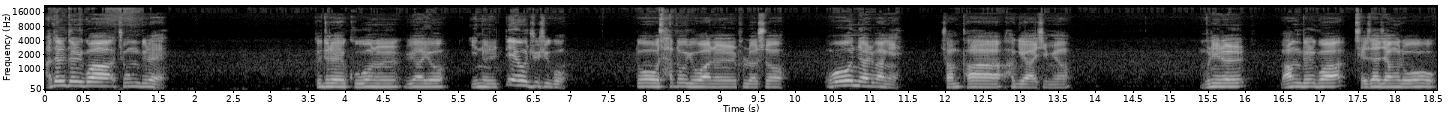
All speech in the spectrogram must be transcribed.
아들들과 종들의 그들의 구원을 위하여 인을 떼어 주시고 또 사도 요한을 불러서 온 열방에 전파하게 하시며 우리를 왕들과 제사장으로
